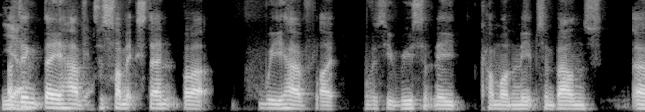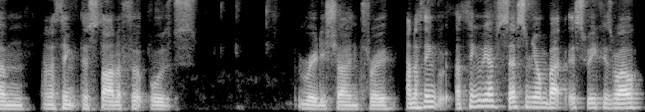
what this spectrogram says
Yeah, I think they have to some extent, but we have like obviously recently come on leaps and bounds. Um, and I think the style of football's really shown through. And I think I think we have Sessignon back this week as well,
